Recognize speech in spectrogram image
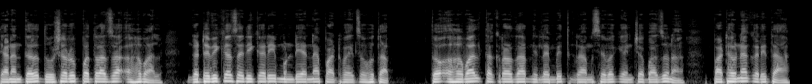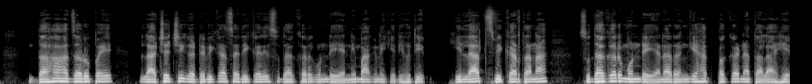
त्यानंतर दोषारोपपत्राचा अहवाल गटविकास अधिकारी मुंडे यांना पाठवायचा होता. तो अहवाल तक्रारदार निलंबित ग्रामसेवक यांच्या बाजूनं पाठवण्याकरिता दहा हजार रुपये लाचेची गटविकास अधिकारी सुधाकर गुंडे यांनी मागणी केली होती. ही लाच स्वीकारताना सुधाकर मुंडे यांना रंगेहात पकडण्यात आला आहे.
